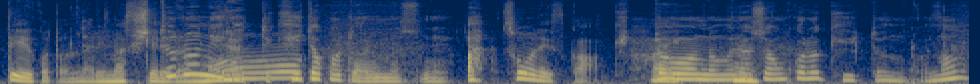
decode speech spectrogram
っていうことになりますけれども。シトロネラって聞いたことありますね。あ、そうですか。きっと野村さんから聞いたのかな？はいうん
